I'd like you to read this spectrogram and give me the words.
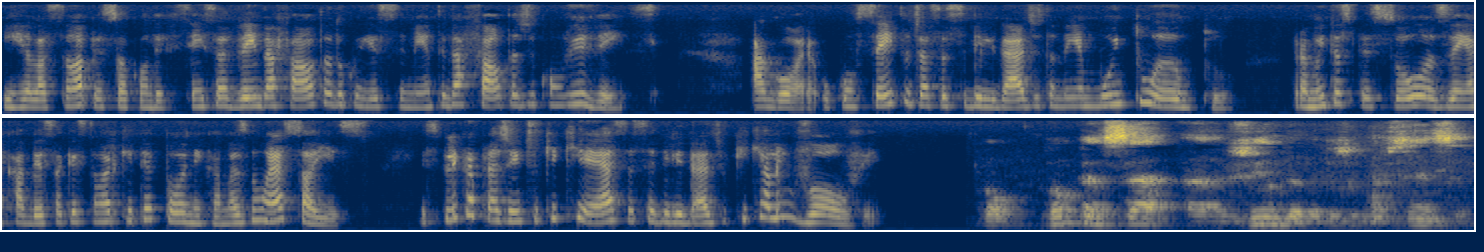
em relação à pessoa com deficiência vem da falta do conhecimento e da falta de convivência. Agora, o conceito de acessibilidade também é muito amplo. Para muitas pessoas vem à cabeça a questão arquitetônica, mas não é só isso. Explica para a gente o que, que é acessibilidade, o que, que ela envolve. Bom, vamos pensar a agenda da pessoa com deficiência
